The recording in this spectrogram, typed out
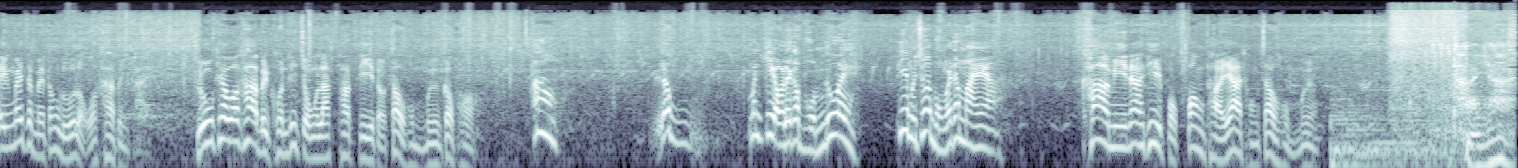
เองไม่จำเป็นต้องรู้หรอกว่าข้าเป็นใคร รู้แค่ว่าข้าเป็นคนที่จงรักภักดีต่อเจ้าห่มเมืองก็พอ อ้าว แล้วมันเกี่ยวอะไรกับผมด้วย พี่มาช่วยผมไว้ทำไมอะข้ามีหน้าที่ปกป้องทายาทของเจ้าห่มเมือง ทายาท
